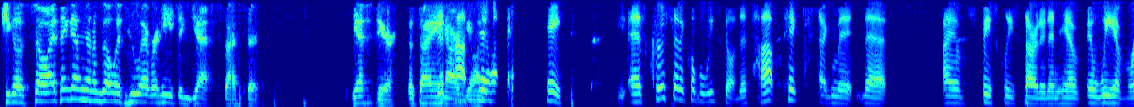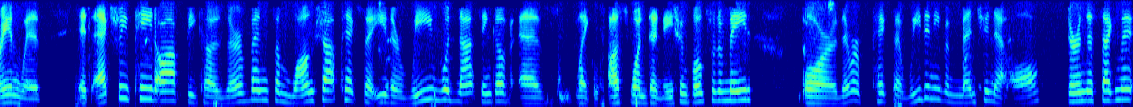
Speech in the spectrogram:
She goes, so I think I'm going to go with whoever he suggests. I said, yes, dear, because I ain't This arguing. pick- hey, as Chris said a couple weeks ago, this hot pick segment that I have basically started and have and we have ran with, it's actually paid off because there have been some long shot picks that either we would not think of as like us one ten nation folks would have made, or there were picks that we didn't even mention at all during this segment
